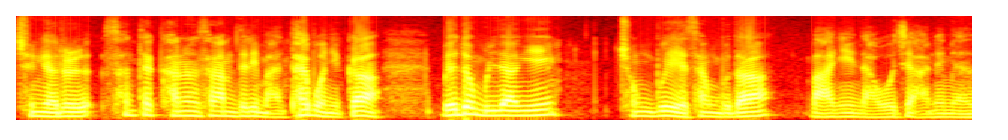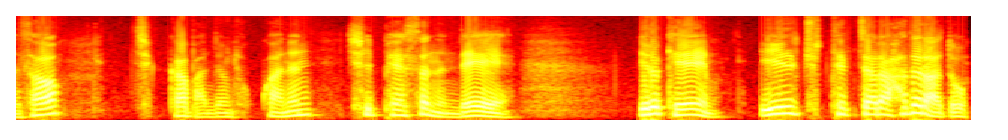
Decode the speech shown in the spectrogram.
증여를 선택하는 사람들이 많다 보니까 매도 물량이 정부의 예상보다 많이 나오지 않으면서 집값 안정 효과는 실패했었는데 이렇게 1주택자라 하더라도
